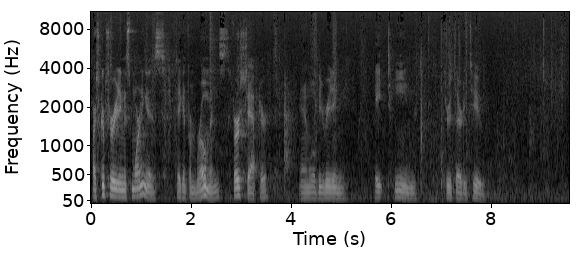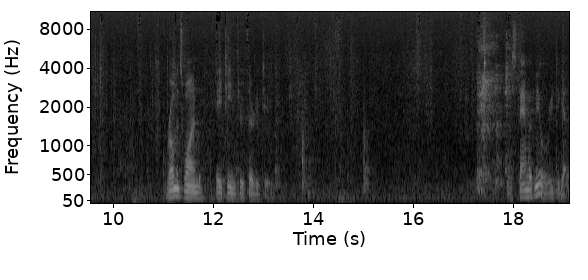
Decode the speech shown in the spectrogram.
Our scripture reading this morning is taken from Romans, the first chapter, and we'll be reading 18 through 32. Romans 1, 18 through 32. You'll stand with me, we'll read together.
